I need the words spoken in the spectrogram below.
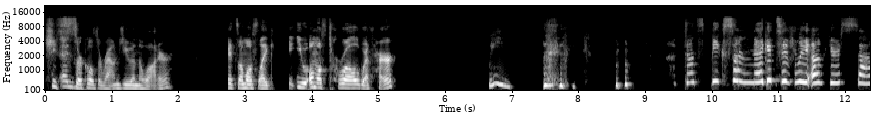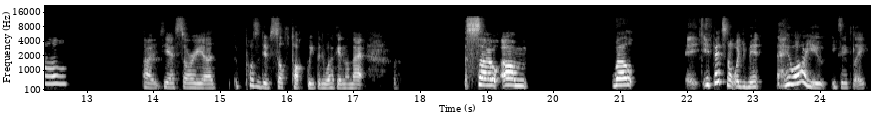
She and- circles around you in the water. It's almost like you almost twirl with her. we Don't speak so negatively of yourself. Oh yeah, sorry. Uh, positive self-talk. We've been working on that. So, um, well, if that's not what you meant, who are you exactly?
